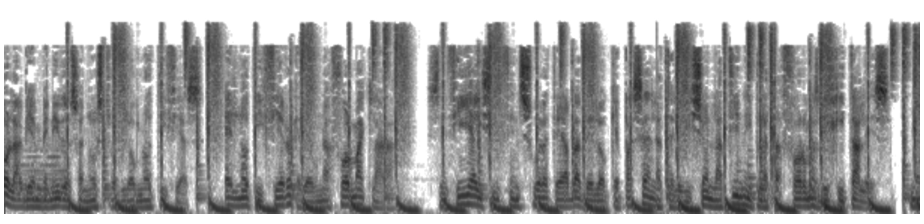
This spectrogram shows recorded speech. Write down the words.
Hola, bienvenidos a nuestro blog Noticias, el noticiero que de una forma clara, sencilla y sin censura te habla de lo que pasa en la televisión latina y plataformas digitales. No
